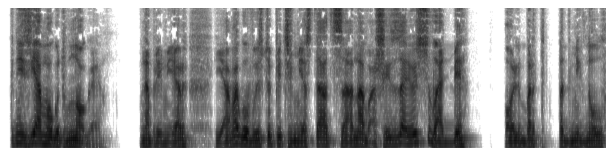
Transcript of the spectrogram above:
князья могут многое. Например, я могу выступить вместо отца на вашей зарей свадьбе. Ольберт подмигнул.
